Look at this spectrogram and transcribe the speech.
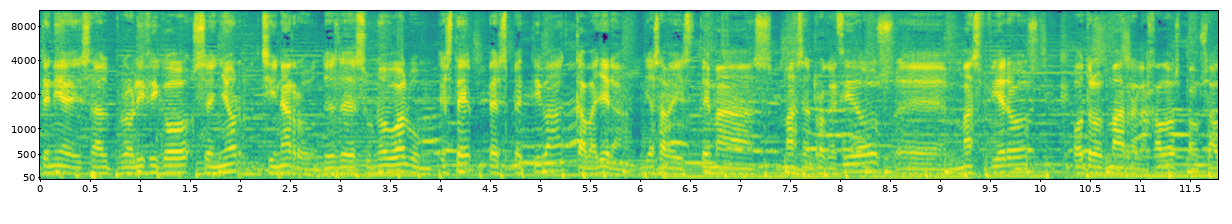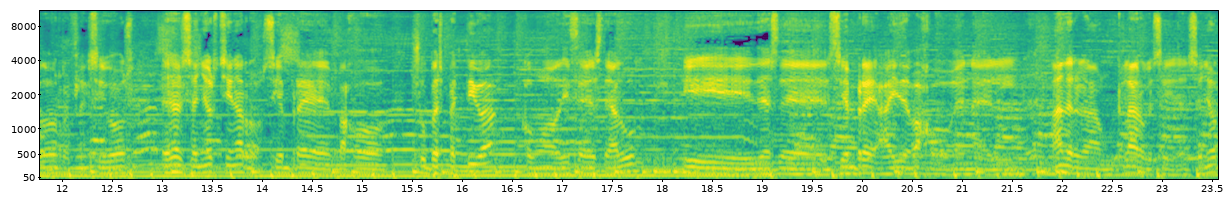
Teníais al prolífico señor Chinarro desde su nuevo álbum, este Perspectiva Caballera. Ya sabéis, temas más enroquecidos, eh, más fieros, otros más relajados, pausados, reflexivos. Es el señor Chinarro, siempre bajo su perspectiva, como dice este álbum, y desde siempre ahí debajo, en el underground, claro que sí, el señor,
